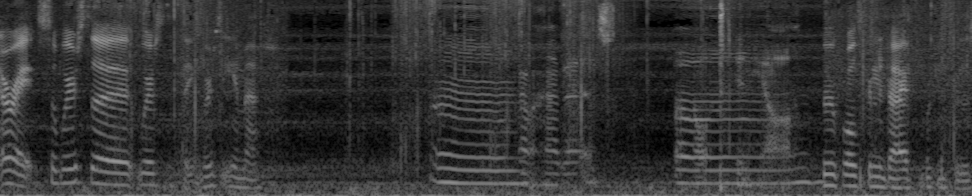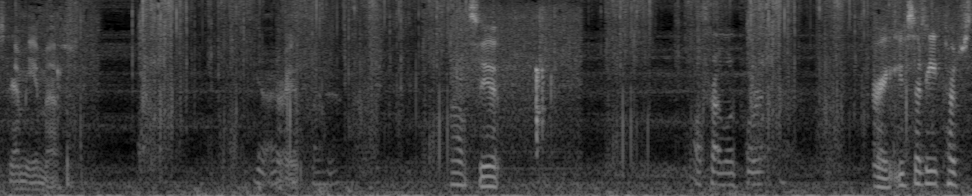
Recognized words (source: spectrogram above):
Alright, so where's the. Where's the thing? Where's the EMF? Um, I don't have it. um, in here. We're both gonna die looking for this damn EMF. Yeah, I Alright. can't find it. I don't see it. I'll try and look for it. Alright, you said he touched.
